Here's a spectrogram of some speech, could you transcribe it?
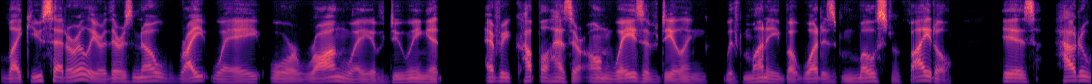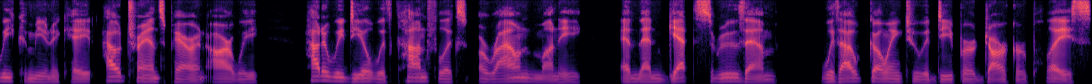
Like you said earlier, there's no right way or wrong way of doing it. Every couple has their own ways of dealing with money, but what is most vital is how do we communicate? How transparent are we? How do we deal with conflicts around money and then get through them without going to a deeper, darker place?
